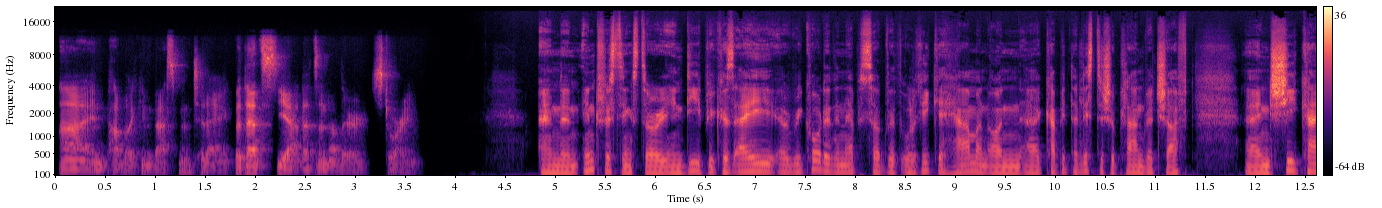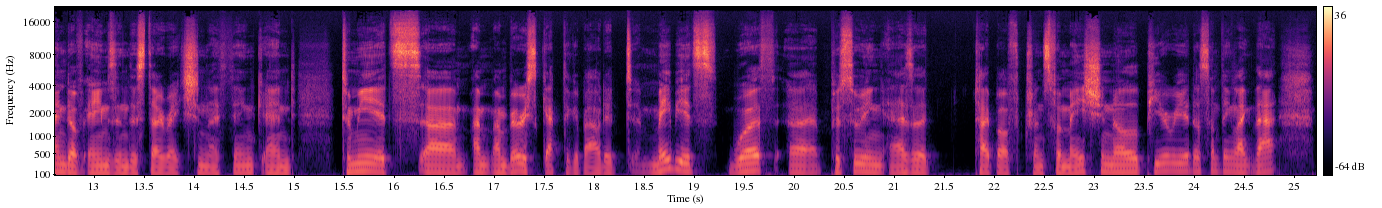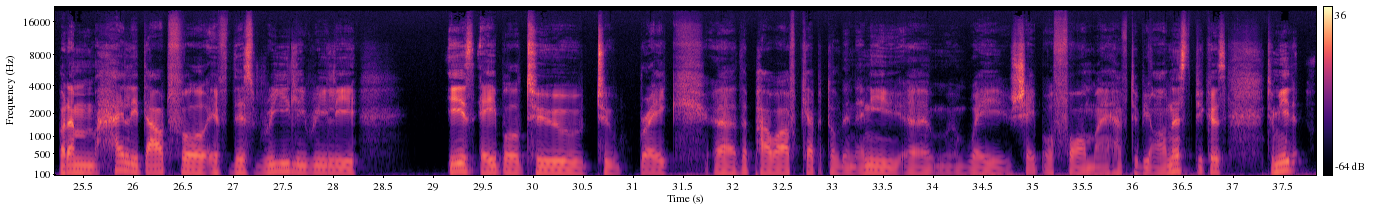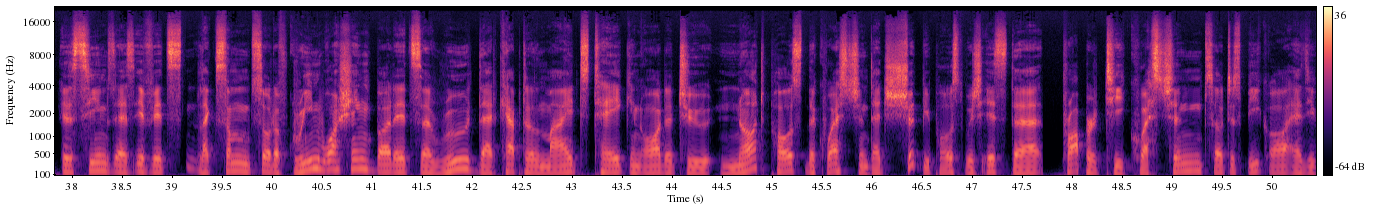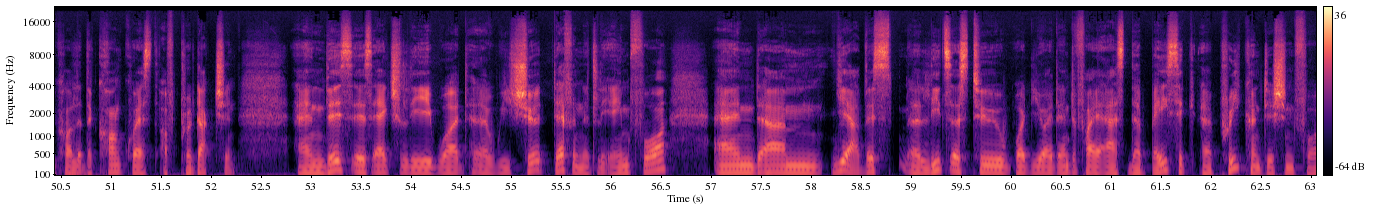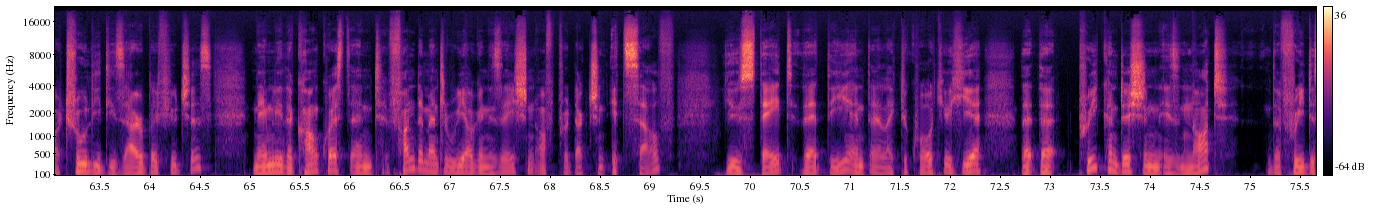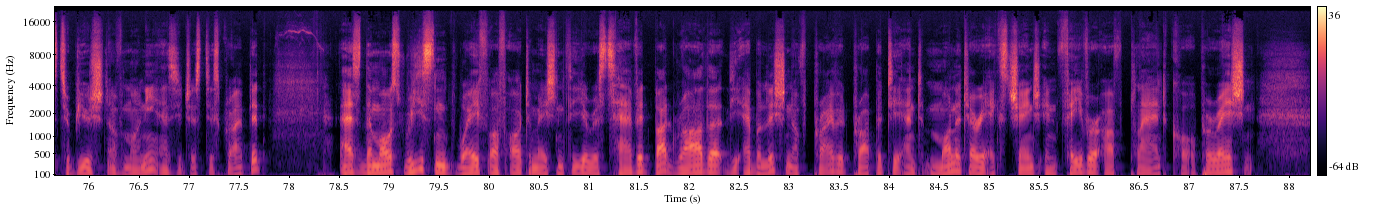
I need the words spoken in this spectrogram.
uh, in public investment today. But that's, yeah, that's another story. And an interesting story indeed, because I uh, recorded an episode with Ulrike Herrmann on uh, kapitalistische Planwirtschaft, and she kind of aims in this direction, I think. And to me, it's um, I'm I'm very skeptic about it. Maybe it's worth uh, pursuing as a type of transformational period or something like that, but I'm highly doubtful if this really, really is able to to break uh, the power of capital in any uh, way, shape, or form. I have to be honest, because to me it seems as if it's like some sort of greenwashing, but it's a route that capital might take in order to not pose the question that should be posed, which is the property question, so to speak, or as you call it, the conquest of production. And this is actually what uh, we should definitely aim for. And um, yeah, this uh, leads us to what you identify as the basic uh, precondition for truly desirable futures, namely the conquest and fundamental reorganization of production itself. You state that the, and I like to quote you here, that the precondition is not the free distribution of money, as you just described it, as the most recent wave of automation theorists have it, but rather the abolition of private property and monetary exchange in favor of planned cooperation.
